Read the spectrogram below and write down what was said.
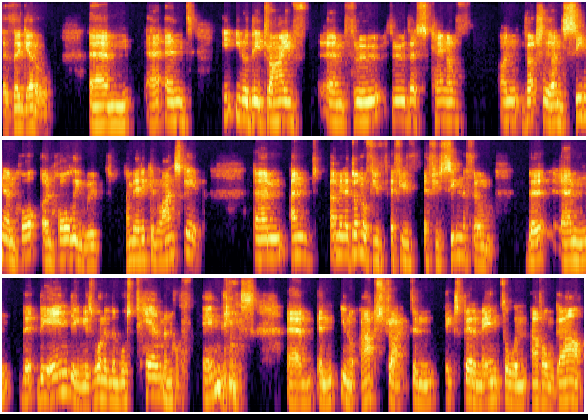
the girl, um, and you know they drive um, through through this kind of un, virtually unseen in, Ho in Hollywood American landscape. Um, and I mean, I don't know if you've if you've if you've seen the film, but um, the the ending is one of the most terminal endings, um, and you know, abstract and experimental and avant-garde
